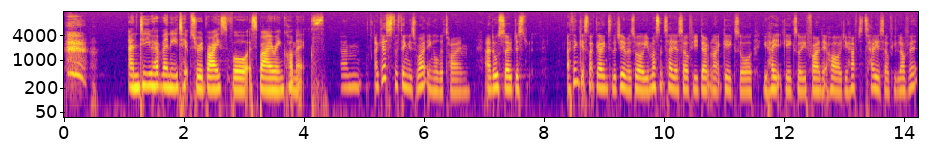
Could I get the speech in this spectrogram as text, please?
and do you have any tips or advice for aspiring comics? Um, I guess the thing is writing all the time, and also just I think it's like going to the gym as well. You mustn't tell yourself you don't like gigs or you hate gigs or you find it hard. You have to tell yourself you love it.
